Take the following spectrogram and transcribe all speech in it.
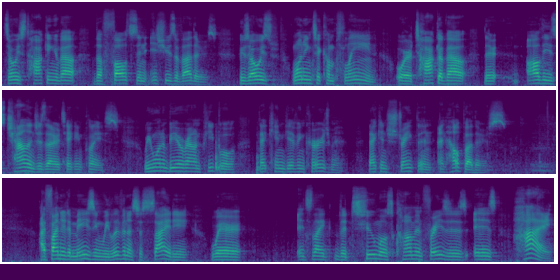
It's always talking about the faults and issues of others, who's always wanting to complain or talk about their, all these challenges that are taking place. We want to be around people that can give encouragement, that can strengthen and help others. I find it amazing we live in a society where it's like the two most common phrases is hi,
